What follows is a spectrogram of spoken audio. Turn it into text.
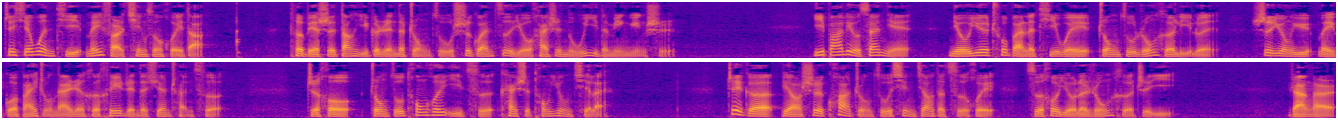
这些问题没法轻松回答，特别是当一个人的种族事关自由还是奴役的命运时。一八六三年，纽约出版了题为《种族融合理论》，适用于美国白种男人和黑人的宣传册。之后，“种族通婚”一词开始通用起来。这个表示跨种族性交的词汇，此后有了融合之意。然而，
